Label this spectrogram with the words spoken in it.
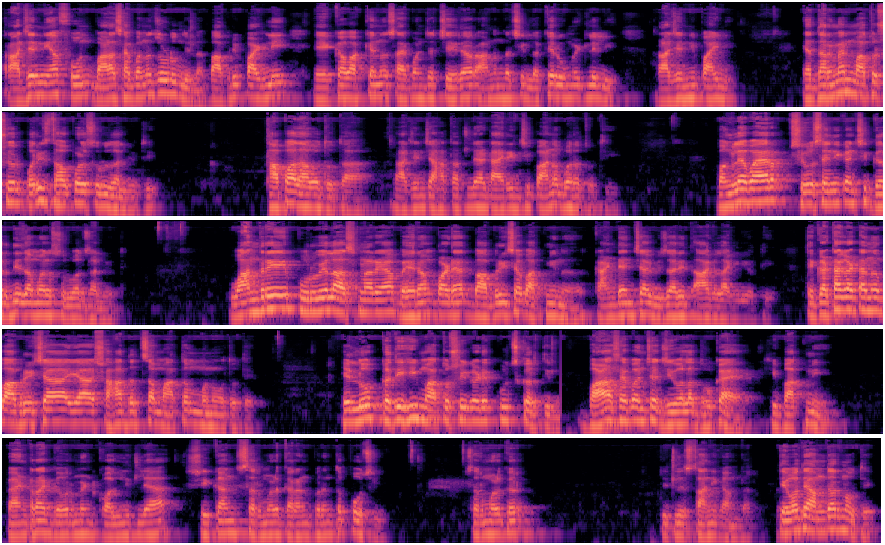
राजेंनी हा फोन बाळासाहेबांना जोडून दिला. बाबरी पाडली हे एका वाक्यानं साहेबांच्या चेहऱ्यावर आनंदाची लकेर उमटलेली राजेंनी पाहिली. या दरम्यान मातोश्रीवर बरीच धावपळ सुरू झाली होती. थापा धावत होता. राजेंच्या हातातल्या डायरींची पानं भरत होती. बंगल्याबाहेर शिवसैनिकांची गर्दी जमायला सुरुवात झाली होती. वांद्रे पूर्वेला असणाऱ्या बहिरामपाड्यात बाबरीच्या बातमीनं कांड्यांच्या विजारीत आग लागली होती. ते गटागटानं बाबरीच्या या शहादतचा मातम मनवत होते. हे लोक कधीही मातोश्रीकडे कूच करतील. बाळासाहेबांच्या जीवाला धोका आहे ही बातमी पॅन्ट्रा गव्हर्नमेंट कॉलनीतल्या श्रीकांत सरमळकरांपर्यंत पोहोचली. सरमळकर तिथले स्थानिक आमदार. तेव्हा ते आमदार नव्हते.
